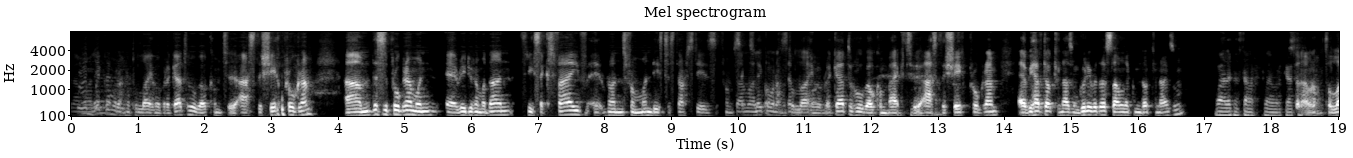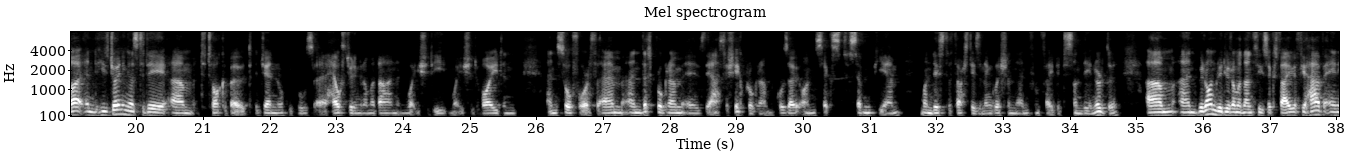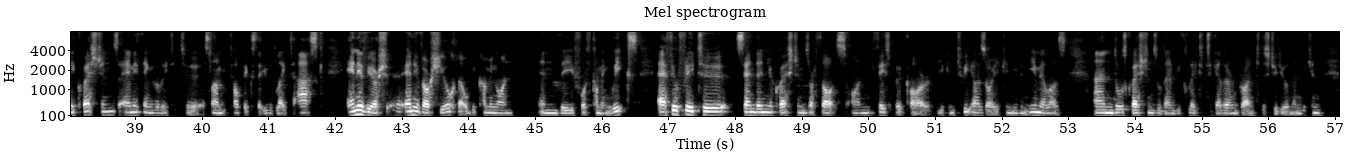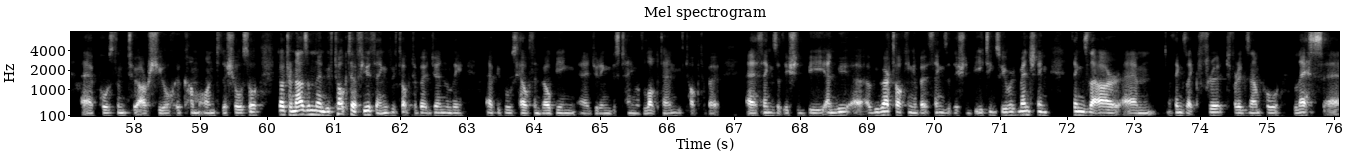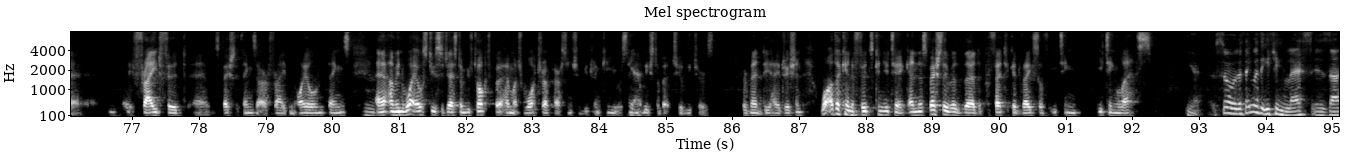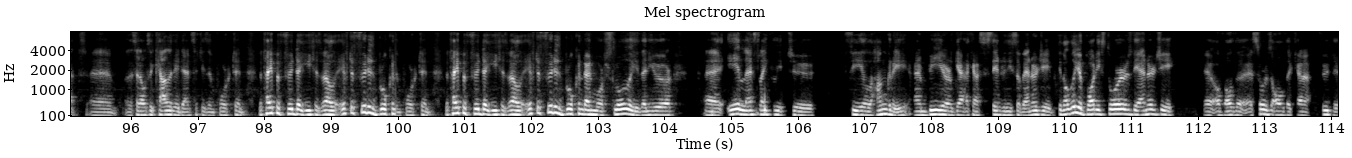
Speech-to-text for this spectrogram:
Assalamu alaikum wa rahmatullahi wa barakatuh. Welcome to Ask the Sheikh program. Um, this is a program on uh, Radio Ramadan 365. It runs from Mondays to Thursdays from Assalamu alaikum wa rahmatullahi wa barakatuh. Welcome back to Ask the Sheikh program. Uh, we have Dr. Nazim Ghouri with us. Assalamu alaikum, Dr. Nazim. Assalamu And he's joining us today um, to talk about general people's uh, health during Ramadan and what you should eat and what you should avoid and, and so forth. Um, and this program is the Ask the Sheikh program. It goes out on 6 to 7 p.m. Mondays to Thursdays in English and then from Friday to Sunday in Urdu. Um, and we're on Radio Ramadan 365. If you have any questions, anything related to Islamic topics that you would like to ask any of your any of our shuyukh that will be coming on in the forthcoming weeks. Uh, feel free to send in your questions or thoughts on Facebook, or you can tweet us, or you can even email us. And those questions will then be collected together and brought into the studio, and then we can uh, them to our show who come onto the show. So, Dr. Nazim, then we've talked to a few things. We've talked about generally uh, people's health and well-being uh, during this time of lockdown. We've talked about uh, things that they should be, and we uh, we were talking about things that they should be eating. So you were mentioning things that are um, things like fruit, for example, less. Uh, fried food, uh, especially things that are fried in oil and things. Mm. I mean, what else do you suggest? And we've talked about how much water a person should be drinking. You were saying yeah. at least about two liters to prevent dehydration. What other kind of foods can you take? And especially with the, the prophetic advice of eating eating less. Yeah. So the thing with eating less is that, um, I said, obviously calorie density is important. The type of food that you eat as well. If the food is broken, important. The type of food that you eat as well. If the food is broken down more slowly, then you're uh, a less likely to feel hungry, and b you'll get a kind of sustained release of energy. Because although your body stores the energy uh, of all the uh, stores all the kind of food.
